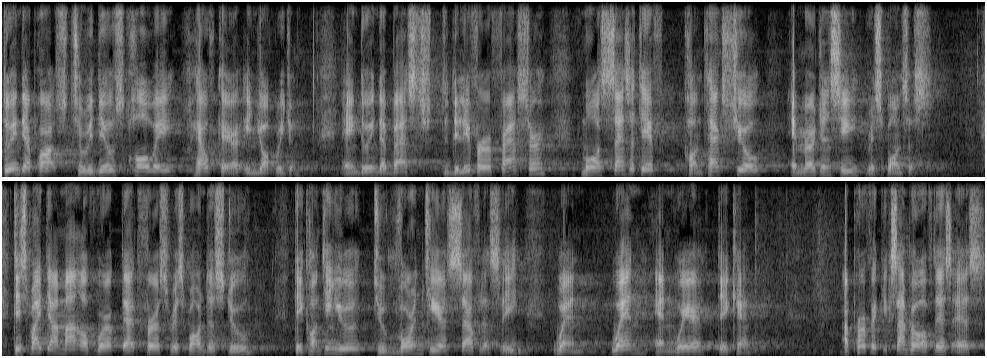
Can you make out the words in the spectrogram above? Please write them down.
doing their parts to reduce hallway health care in York Region and doing their best to deliver faster, more sensitive, contextual emergency responses. Despite the amount of work that first responders do, they continue to volunteer selflessly when, when and where they can. A perfect example of this is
